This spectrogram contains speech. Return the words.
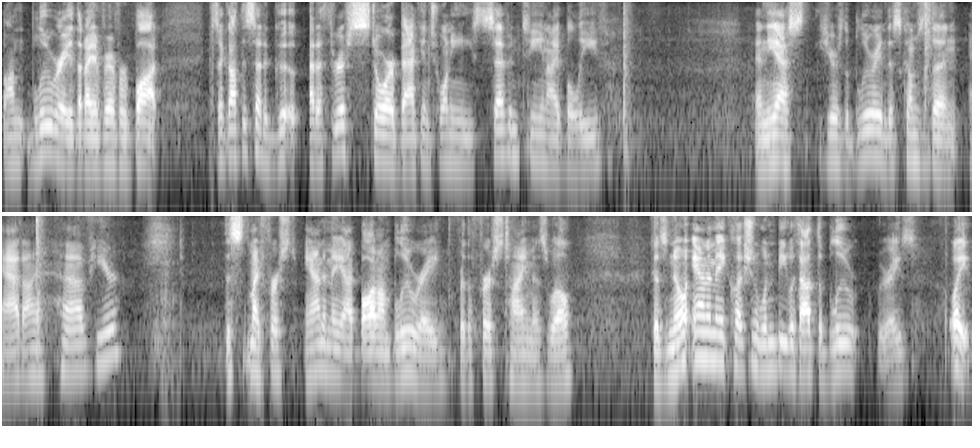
on Blu-ray that I have ever bought. Because I got this at a at a thrift store back in 2017, I believe. And yes, here's the Blu-ray. This comes with an ad I have here. This is my first anime I bought on Blu-ray for the first time as well. Because no anime collection wouldn't be without the Blu-rays. Wait,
